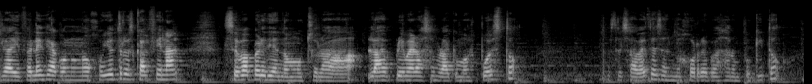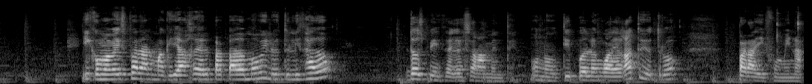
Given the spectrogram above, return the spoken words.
¿Veis la diferencia con un ojo y otro? Es que al final se va perdiendo mucho la, primera sombra que hemos puesto. Entonces a veces es mejor repasar un poquito. Y como veis para el maquillaje del párpado móvil he utilizado dos pinceles solamente. Uno tipo de lengua de gato y otro para difuminar.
